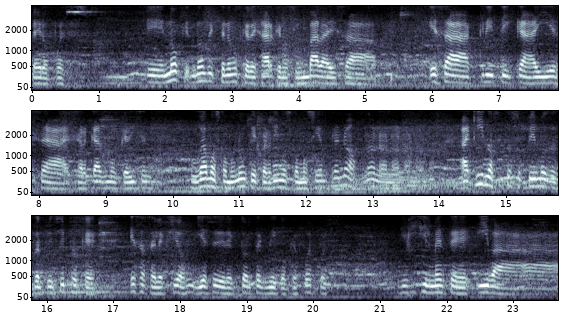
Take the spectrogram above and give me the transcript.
pero pues eh, no, no tenemos que dejar que nos invada esa, esa crítica y ese sarcasmo que dicen jugamos como nunca y perdimos como siempre. No, no, no, no, no, no. Aquí nosotros supimos desde el principio que esa selección y ese director técnico que fue, pues difícilmente iba a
